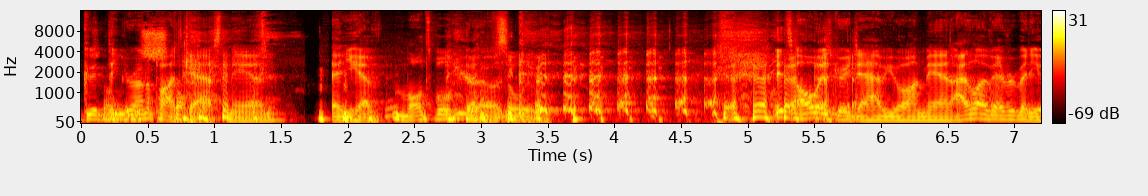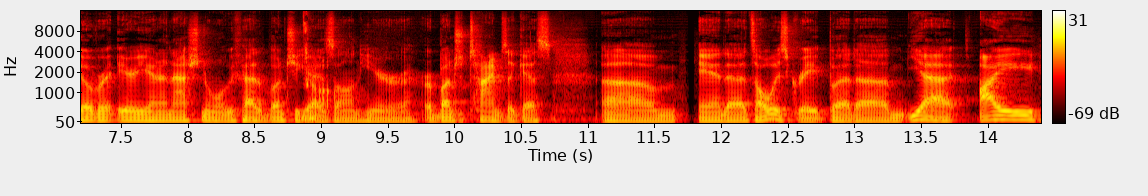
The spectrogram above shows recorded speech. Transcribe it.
good so thing you're on a podcast, man. and you have multiple heroes. it's always great to have you on, man. I love everybody over at Area International. We've had a bunch of guys on here, or a bunch of times, I guess. Um, and uh, it's always great. But um, yeah, I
